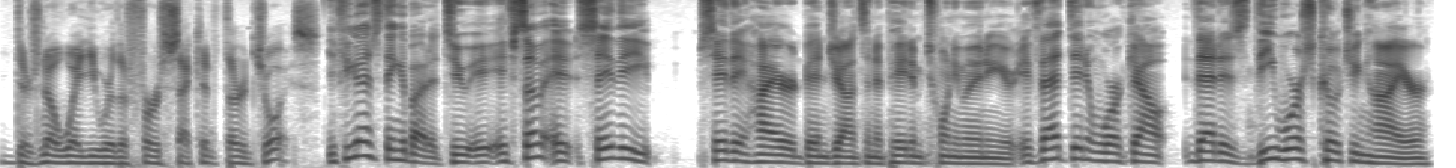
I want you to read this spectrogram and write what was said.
there's no way you were the first, second, third choice. If you guys think about it too, if some say they say they hired Ben Johnson and paid him twenty million a year, if that didn't work out, that is the worst coaching hire.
